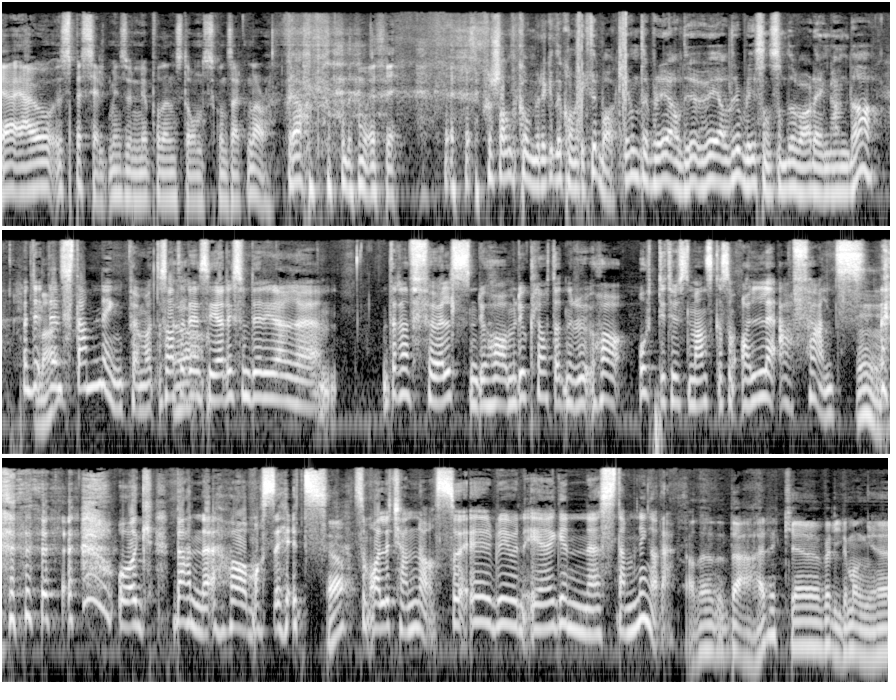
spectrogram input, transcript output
Jeg er jo spesielt misunnelig på den Stones-konserten der, da. Ja, Det må jeg si. For sånn kommer ikke, det kommer ikke tilbake igjen. Det blir aldri, vil aldri bli sånn som det var den gang da. Men det, det er en stemning, på en måte. Sant? Det er Det, sier, liksom, det, er de der, eh, det er den følelsen du har. Men det er jo klart at når du har 80 000 mennesker som alle er fans, og bandet har masse hits Ja. som alle kjenner, så det blir jo en egen eh, stemning av det. Ja, det, det er ikke veldig mange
